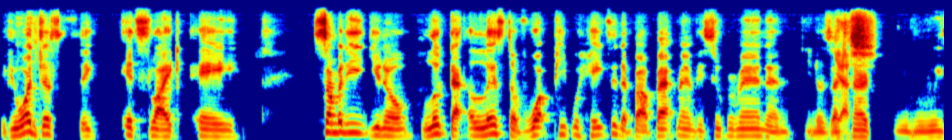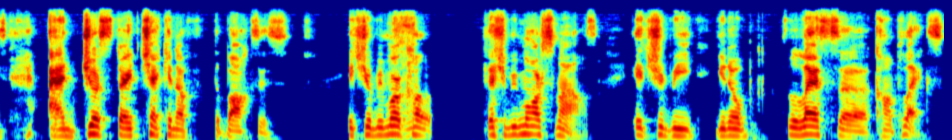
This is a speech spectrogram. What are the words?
if you want justice league it's like a somebody, you know, looked at a list of what people hated about Batman v Superman and you know Zack yes. Snyder movies, and just started checking off the boxes. It should be more mm-hmm. colorful. There should be more smiles. It should be, you know, less uh, complex.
